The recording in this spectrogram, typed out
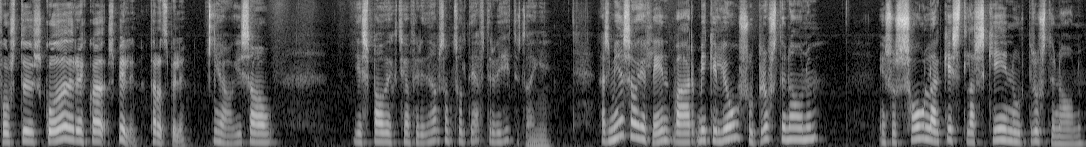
fóstu skoðaður eitthvað spilin, tarotspilin? Já, ég sá, ég spáði ekkert hjá fyrir því, það var samt svolítið eftir að við hittust það ekki. Það sem ég sá hjá hlinn var mikið ljós úr brjóstun á honum, eins og sólargistlar skin úr brjóstun á honum.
